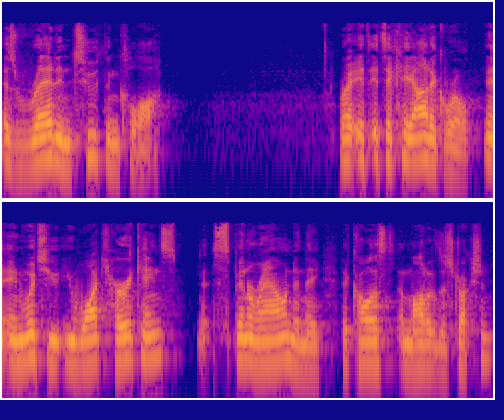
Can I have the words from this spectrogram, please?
as red in tooth and claw. Right? It, it's a chaotic world in, in, which you, you watch hurricanes spin around and they, they cause a model of destruction.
